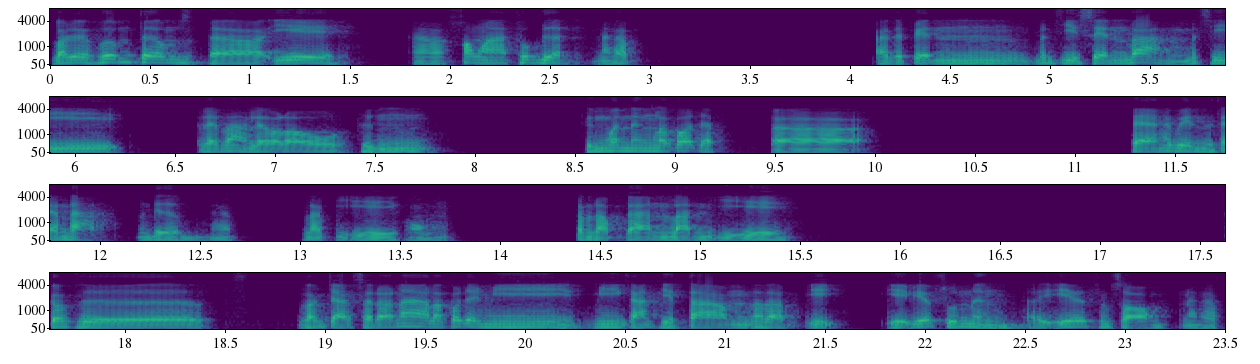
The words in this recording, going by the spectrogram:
เราจะเพิ่มเติมเอ่อ EA เข้ามาทุกเดือนนะครับ อาจจะเป็นบัญชีเซ็นบ้างบัญชีอะไรบ้างแล้วเราถึงถึงวันหนึ่งเราก็จะ ลงให้เป็นสแตนดาร์ดเหมือนเดิมนะครับสำหรับ EA ของสำหรับการรัน EA ก็คือหลังจากสัปดาห์หน้าเราก็จะมีมีการติดตามสำหรับ EF 0 1และ EF 0 2นะครับ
